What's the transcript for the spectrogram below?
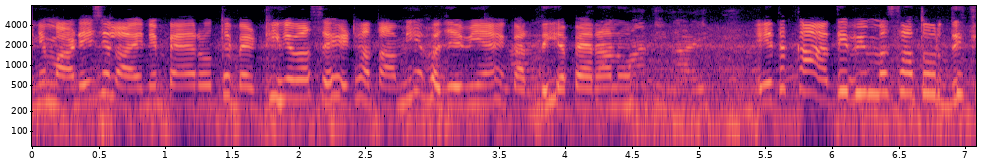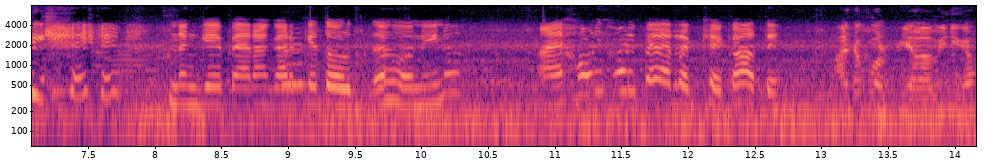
ਸੀਗੇ ਆਈਨੇ ਮਾੜੇ ਜਿਹੇ ਲਾਏ ਨੇ ਪੈਰ ਉੱਥੇ ਬੈਠੀ ਨੇ ਬਸ ਹੇਠਾਂ ਤਾਂ ਵੀ ਹਜੇ ਵੀ ਐ ਕਰਦੀ ਆ ਪੈਰਾਂ ਨੂੰ। ਇਹ ਤਾਂ ਘਾਹ ਤੇ ਵੀ ਮਸਾ ਤੁਰਦੀ ਸੀ ਨੰਗੇ ਪੈਰਾਂ ਕਰਕੇ ਤੁਰ ਹੋ ਨਹੀਂ ਨਾ ਐ ਹੌਲੀ ਹੌਲੀ ਪੈਰ ਰੱਖੇ ਘਾਹ ਤੇ। ਅੱਜ ਤਾਂ ਕੁਲਫੀ ਵਾਲਾ ਵੀ ਨਹੀਂਗਾ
